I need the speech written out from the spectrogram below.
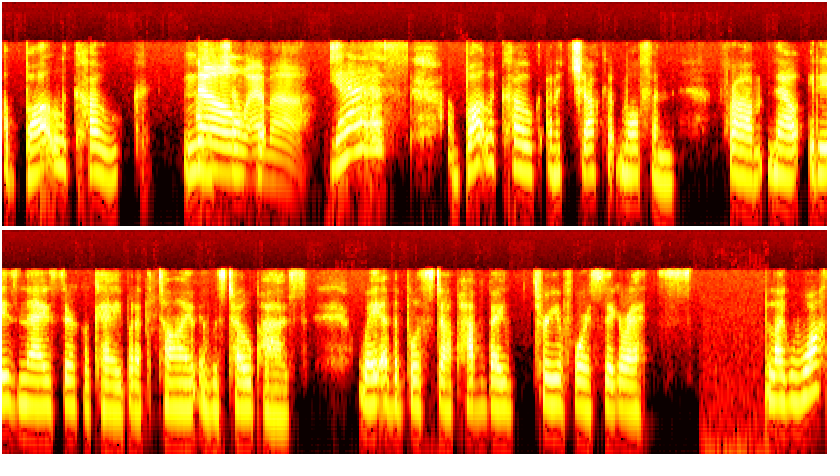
a bottle of Coke. No, Emma. Yes, a bottle of Coke and a chocolate muffin from, now it is now Circle K, but at the time it was Topaz. Wait at the bus stop, have about three or four cigarettes. Like, what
